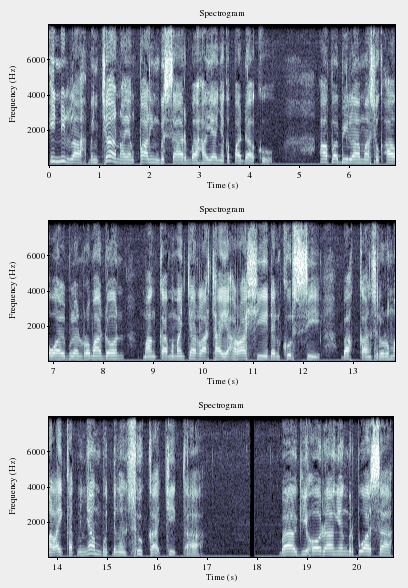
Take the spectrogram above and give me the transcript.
inilah bencana yang paling besar bahayanya kepadaku. Apabila masuk awal bulan Ramadan, maka memancarlah cahaya arasy dan kursi. Bahkan seluruh malaikat menyambut dengan sukacita. Bagi orang yang berpuasa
